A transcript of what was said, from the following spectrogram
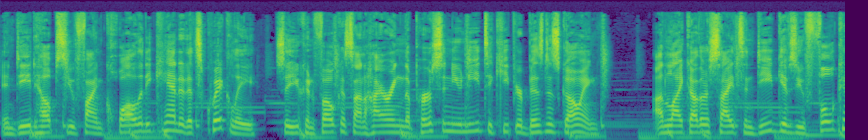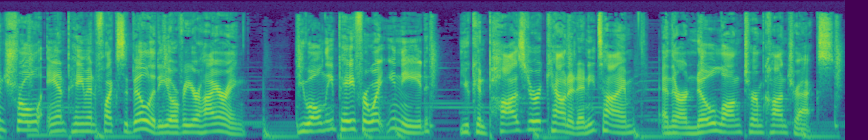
Indeed helps you find quality candidates quickly so you can focus on hiring the person you need to keep your business going. Unlike other sites, Indeed gives you full control and payment flexibility over your hiring. You only pay for what you need, you can pause your account at any time, and there are no long term contracts.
